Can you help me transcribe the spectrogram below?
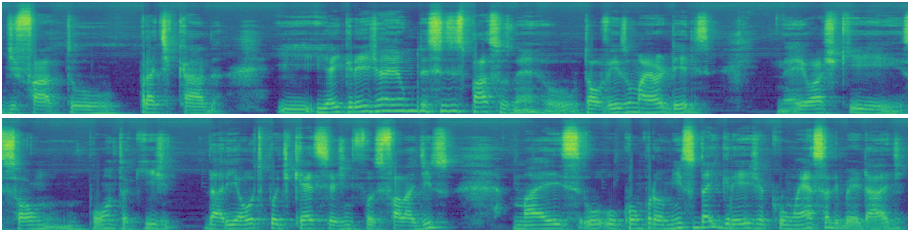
de fato praticada. E, e, a igreja é um desses espaços, né? Ou talvez o maior deles. Né? Eu acho que só um ponto aqui daria outro podcast se a gente fosse falar disso, mas o, o compromisso da igreja com essa liberdade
